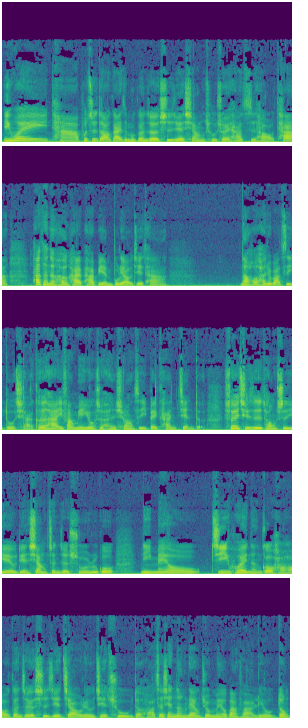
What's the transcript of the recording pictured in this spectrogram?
因为他不知道该怎么跟这个世界相处，所以他只好他他可能很害怕别人不了解他，然后他就把自己躲起来。可是他一方面又是很希望自己被看见的，所以其实同时也有点象征着说，如果你没有机会能够好好跟这个世界交流接触的话，这些能量就没有办法流动，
